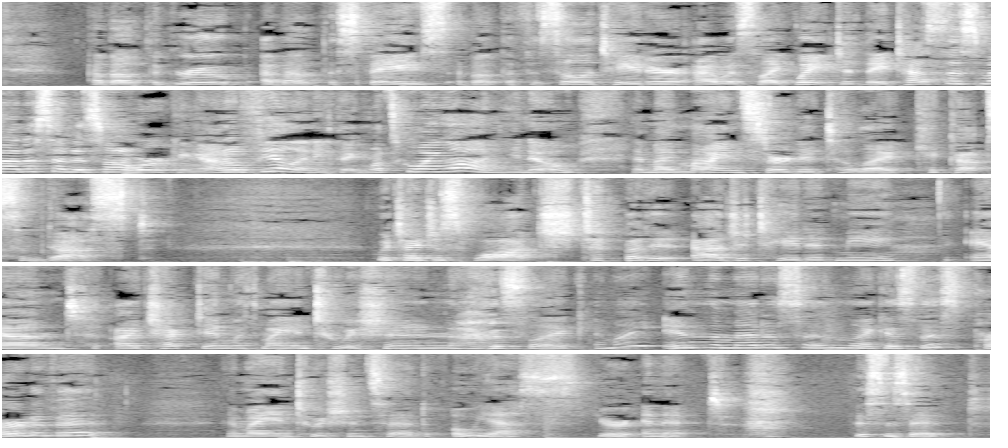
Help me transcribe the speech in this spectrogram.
about the group, about the space, about the facilitator. I was like, wait, did they test this medicine? It's not working. I don't feel anything. What's going on? You know? And my mind started to like kick up some dust, which I just watched, but it agitated me. And I checked in with my intuition and I was like, am I in the medicine? Like, is this part of it? And my intuition said, oh, yes, you're in it. This is it.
